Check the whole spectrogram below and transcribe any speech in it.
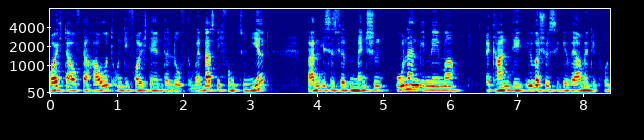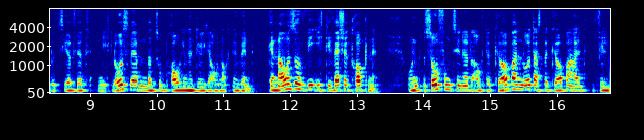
Feuchte auf der Haut und die Feuchte in der Luft. Und wenn das nicht funktioniert, dann ist es für den Menschen unangenehmer. Er kann die überschüssige Wärme, die produziert wird, nicht loswerden. Dazu brauche ich natürlich auch noch den Wind. Genauso wie ich die Wäsche trockne. Und so funktioniert auch der Körper, nur dass der Körper halt viel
